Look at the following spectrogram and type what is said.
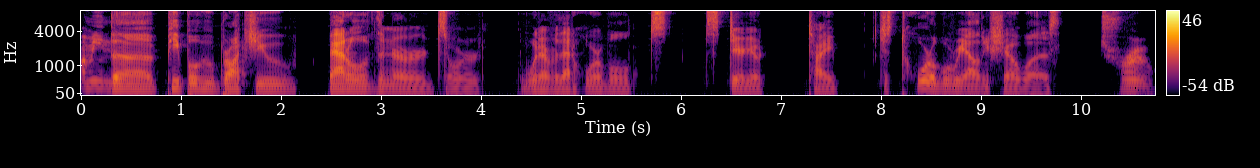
I mean, The people who brought you Battle of the Nerds or whatever that horrible s- stereotype, just horrible reality show was. true,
